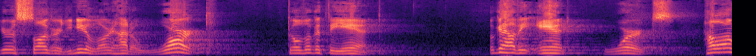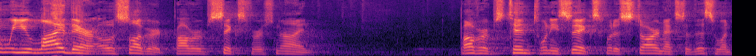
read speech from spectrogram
you're a sluggard. You need to learn how to work. Go look at the ant. Look at how the ant works. How long will you lie there, O sluggard? Proverbs 6, verse 9. Proverbs 10 26, put a star next to this one.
